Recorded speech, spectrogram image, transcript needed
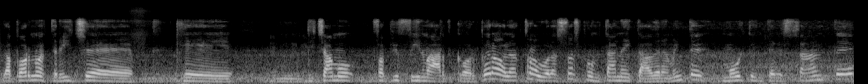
la porno attrice che mh, diciamo fa più film hardcore, però la trovo la sua spontaneità veramente molto interessante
